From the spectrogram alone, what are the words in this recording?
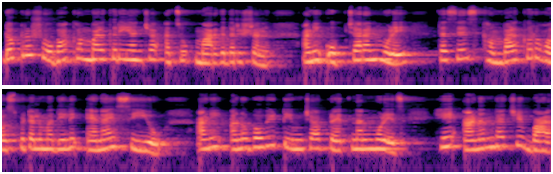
डॉक्टर शोभा खंबाळकर यांच्या अचूक मार्गदर्शन आणि उपचारांमुळे तसेच खंबाळकर हॉस्पिटलमधील एन आय सी यू आणि अनुभवी टीमच्या प्रयत्नांमुळेच हे आनंदाचे बाळ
